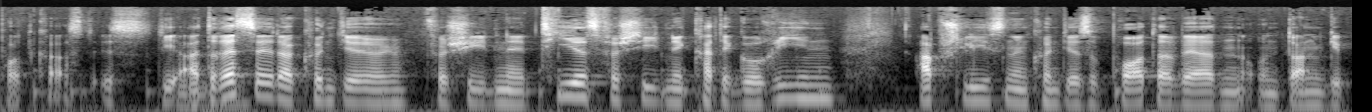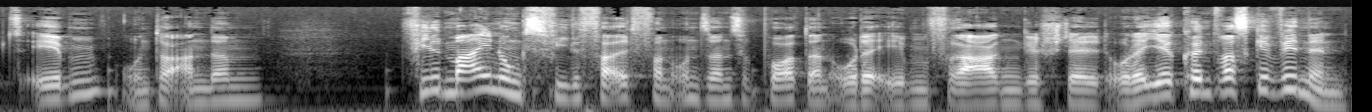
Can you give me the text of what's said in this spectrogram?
Podcast ist die Adresse. Da könnt ihr verschiedene Tiers, verschiedene Kategorien abschließen. Dann könnt ihr Supporter werden. Und dann gibt es eben unter anderem viel Meinungsvielfalt von unseren Supportern oder eben Fragen gestellt. Oder ihr könnt was gewinnen.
